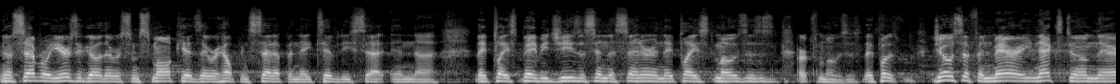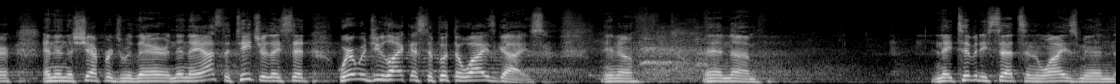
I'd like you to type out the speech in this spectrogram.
you know, several years ago, there were some small kids. They were helping set up a nativity set, and uh, they placed baby Jesus in the center, and they placed Moses or Moses. They put Joseph and Mary next to him there, and then the shepherds were there. And then they asked the teacher. They said, "Where would you like us to put the wise guys?" You know, and um, nativity sets and wise men.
